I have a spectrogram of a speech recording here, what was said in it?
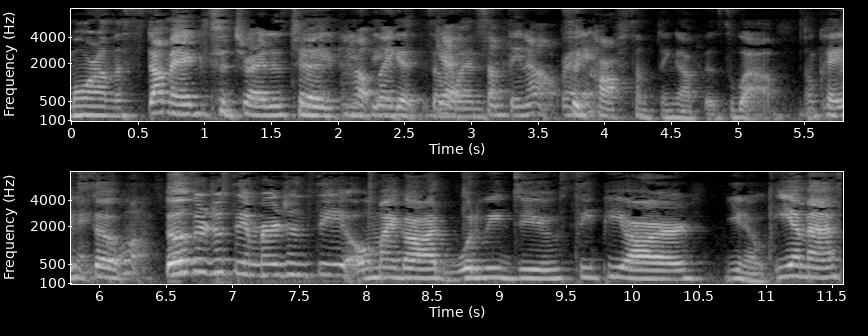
more on the stomach to try to see to if you help can like get someone something out, to cough something up as well. Okay, Okay, so cool. those are just the emergency. Oh my God, what do we do? CPR, you know, EMS,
